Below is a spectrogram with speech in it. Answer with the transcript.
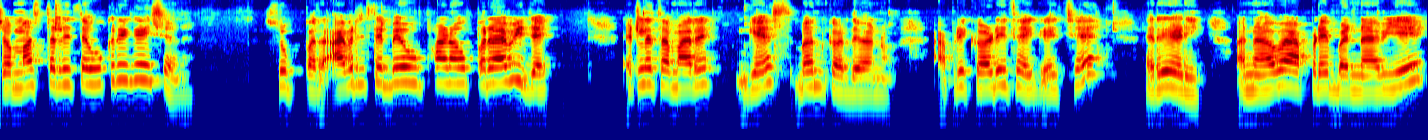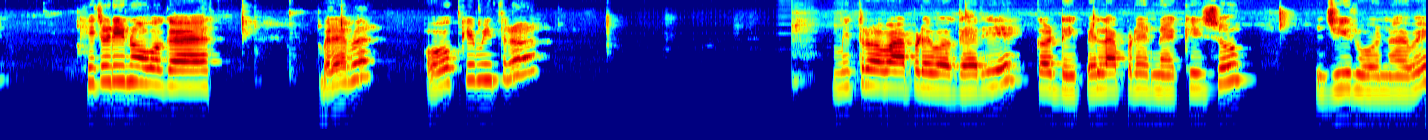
જો મસ્ત રીતે ઉકળી ગઈ છે ને સુપર આવી રીતે બે ઉફાણા ઉપર આવી જાય, એટલે તમારે ગેસ બંધ કરી દેવાનો. આપણી કઢી થઈ ગઈ છે રેડી. અને હવે આપણે બનાવીએ ખીચડીનો વઘાર. બરાબર? ઓકે, મિત્ર? મિત્રો, હવે આપણે વઘારીએ કઢી. પહેલાં આપણે નાખીશું જીરું અને હવે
